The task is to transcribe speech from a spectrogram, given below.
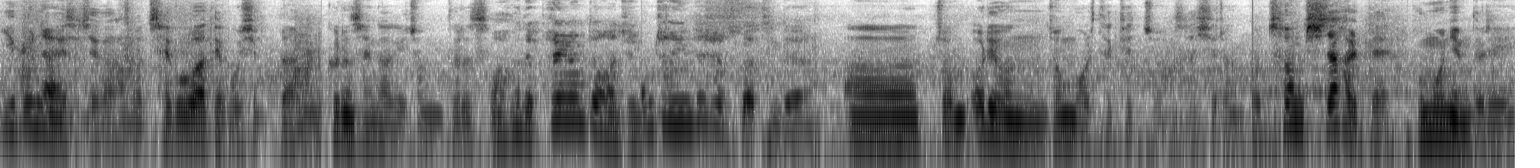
이 분야에서 제가 한번 최고가 되고 싶다는 그런 생각이 좀 아, 들었습니다 근데 8년 동안 지금 엄청 힘드셨을 것 같은데. 어, 좀 어려운 종목을 택했죠, 사실은. 뭐 처음 시작할 때 부모님들이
